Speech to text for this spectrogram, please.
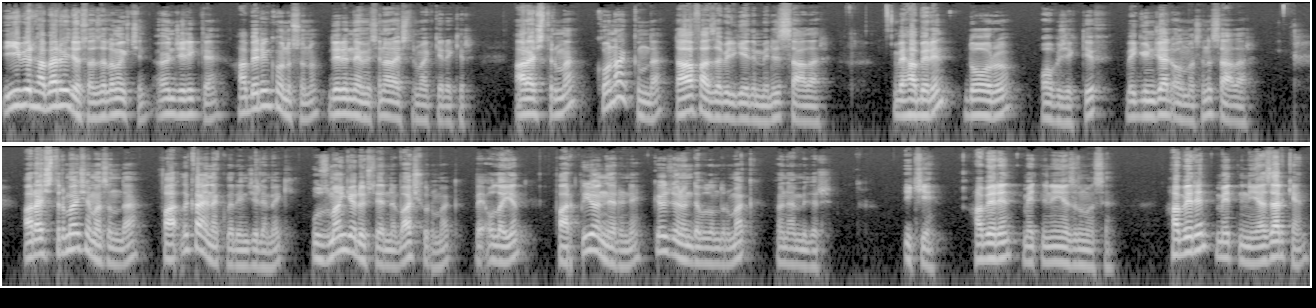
İyi bir haber videosu hazırlamak için öncelikle haberin konusunu derinlemesine araştırmak gerekir. Araştırma konu hakkında daha fazla bilgi edinmenizi sağlar ve haberin doğru, objektif ve güncel olmasını sağlar. Araştırma aşamasında farklı kaynakları incelemek, uzman görüşlerine başvurmak ve olayın farklı yönlerini göz önünde bulundurmak önemlidir. 2. Haberin metninin yazılması. Haberin metnini yazarken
